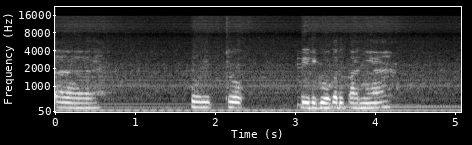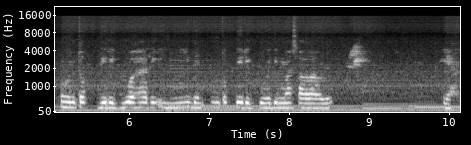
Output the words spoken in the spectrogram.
Uh, untuk diri gue ke depannya untuk diri gue hari ini dan untuk diri gue di masa lalu. Ya.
